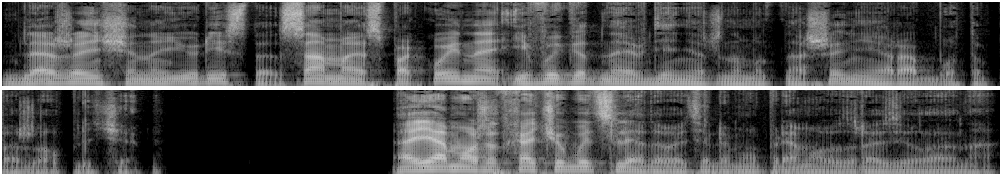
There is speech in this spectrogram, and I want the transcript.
«Для женщины-юриста самая спокойная и выгодная в денежном отношении работа», — пожал плечами. «А я, может, хочу быть следователем», — упрямо возразила она.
